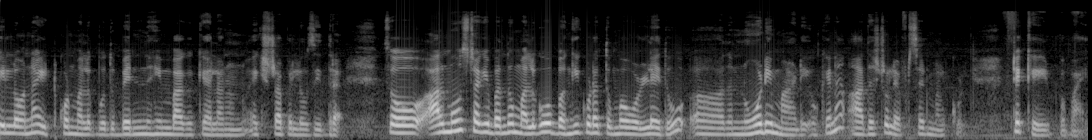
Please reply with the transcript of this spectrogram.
ಪಿಲ್ಲೋನ ಇಟ್ಕೊಂಡು ಮಲಗ್ಬೋದು. ಬೆನ್ನು ಹಿಂಭಾಗಕ್ಕೆ ಎಲ್ಲ ನಾನು ಎಕ್ಸ್ಟ್ರಾ ಪಿಲ್ಲೋಸ್ ಇದ್ದರೆ ಸೊ ಆಲ್ಮೋಸ್ಟ್ ಆಗಿ ಬಂದು ಮಲಗುವ ಭಂಗಿ ಕೂಡ ತುಂಬ ಒಳ್ಳೆಯದು ಅದನ್ನು ನೋಡಿ ಮಾಡಿ ಓಕೆನಾ ಆದಷ್ಟು ಲೆಫ್ಟ್ ಸೈಡ್ ಮಲ್ಕೊಳ್ಳಿ. Take care bye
